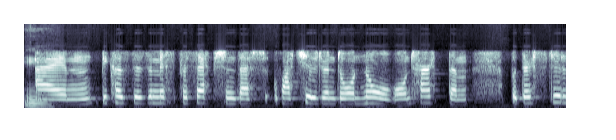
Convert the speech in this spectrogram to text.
Mm. Um, because there's a misperception that what children don't know won't hurt them, but they're still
